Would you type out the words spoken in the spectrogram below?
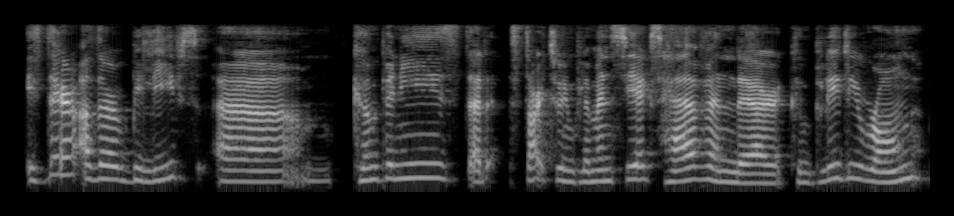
is there other beliefs um, companies that start to implement CX have and they're completely wrong,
